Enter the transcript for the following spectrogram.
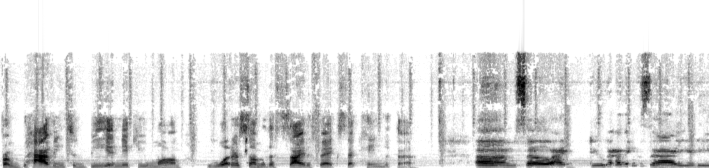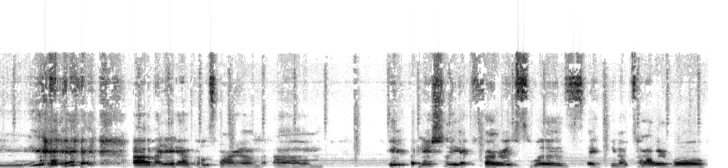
from having to be a NICU mom? What are some of the side effects that came with that? Um, so I do have anxiety. um, I did have postpartum. Um, it initially at first was you know tolerable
